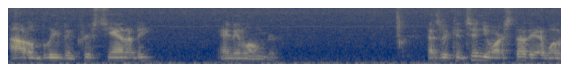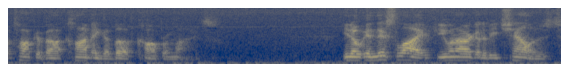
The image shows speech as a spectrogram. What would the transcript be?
I don't believe in Christianity any longer. As we continue our study, I want to talk about climbing above compromise. You know, in this life, you and I are going to be challenged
